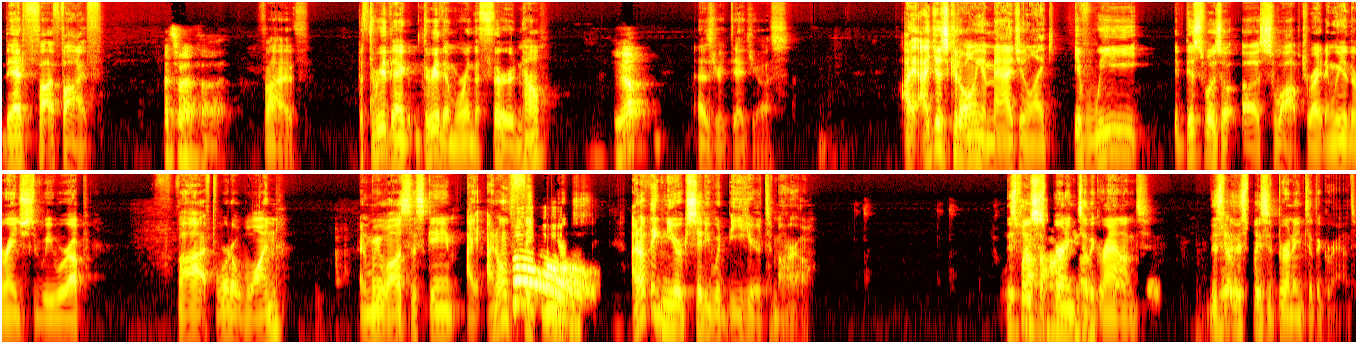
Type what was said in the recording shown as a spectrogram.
They had five. five. That's what I thought. Five, but three of them, three of them were in the third. No. Yep. That's ridiculous. I I just could only imagine like if we if this was uh, swapped, right, and we had the Rangers, we were up five, four to one, and we lost this game. I, I don't think New York! I don't think New York City would be here tomorrow. This place is burning to the ground. This yep. this place is burning to the ground.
